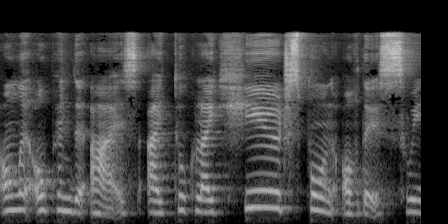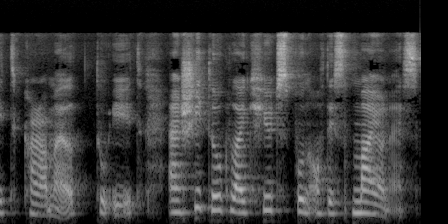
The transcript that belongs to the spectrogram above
only opened the eyes, I took like huge spoon of this sweet caramel to eat, and she took like huge spoon of this mayonnaise.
